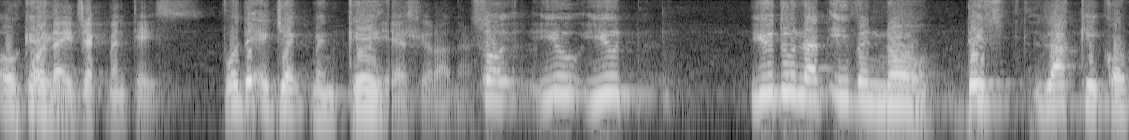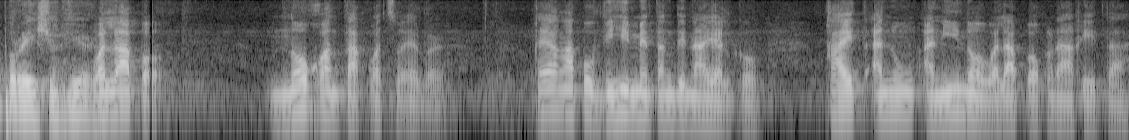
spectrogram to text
Okay. For the ejectment case. For the ejectment case. Yes, Your Honor. So you, you, you do not even know this lucky corporation here. Wala po. No contact whatsoever. Kaya nga po, vehement ang denial ko. Kahit anong anino, wala po ako nakita.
